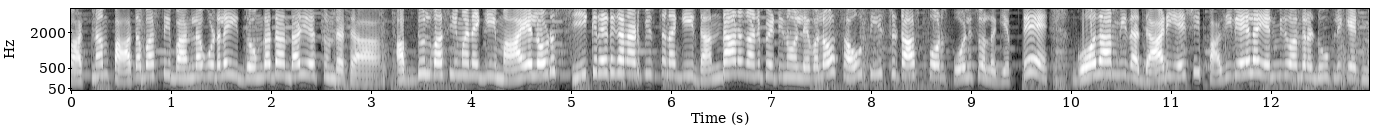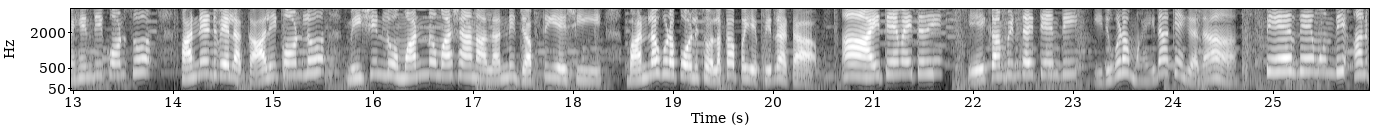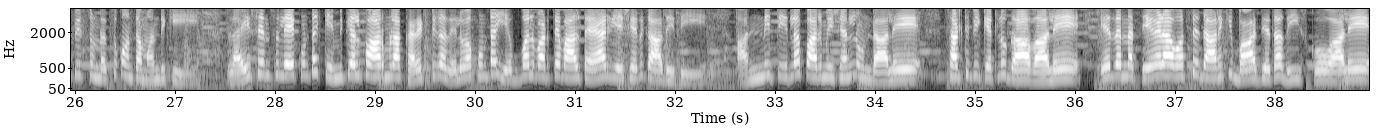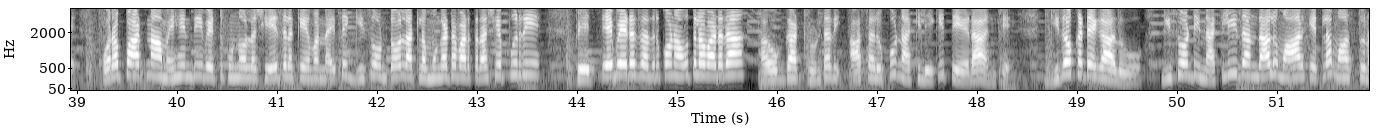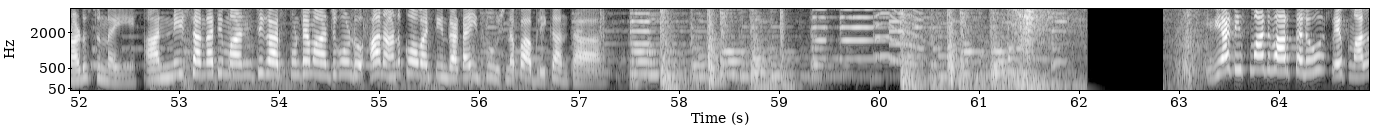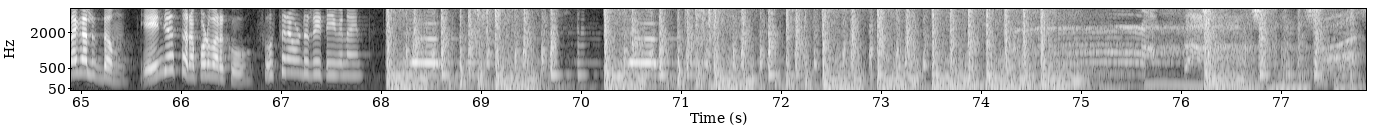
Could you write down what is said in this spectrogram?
పట్నం పాత బస్తీ బండ్ల కూడా ఈ దొంగ దందా చేస్తుండట అబ్దుల్ వసీం అనే గీ మాయలోడు సీక్రెట్గా నడిపిస్తున్న గీ దందాను కనిపెట్టిన లెవెలో south east task force police వాళ్ళకి చెప్తే గోదాం మీద దాడి చేసి పదివేల ఎనిమిది వందల డూప్లికేట్ మెహందీ కోన్స్ పన్నెండు వేల ఖాళీ కోన్లు మిషన్లు మన్ను మషానాలన్నీ జప్తు చేసి బండ్లో కూడా పోలీసు వాళ్ళకి అప్పచెప్పిర్రట. ఆ అయితే ఏమైతుంది? ఏ కంపెనీది అయితే ఏంది? ఇది కూడా మైదాకే కదా. పేరుదేముంది అనిపిస్తుండొచ్చు కొంతమందికి. లైసెన్స్ లేకుండా కెమికల్ ఫార్ములా కరెక్ట్గా తెలియకుండా ఎవ్వరు పడితే వాళ్ళు తయారు చేసేది కాదు ఇది. అన్ని తీర్ల పర్మిషన్లు ఉండాలి సర్టిఫికెట్లు కావాలి ఏదన్నా తేడా వస్తే దానికి బాధ్యత తీసుకోవాలి. పొరపాటున మెహందీ పెట్టుకున్న వాళ్ళ చేతులకు ఏమన్నా అయితే గిసొంటోళ్ళు అట్లా ముంగట పడతారా చెప్పుర్రి? పెట్టే బేడ చదువుకొని అవతల పడరా? ఒగ్గట్లుంటది. అసలుకు నకిలీకి తేడా అంటే. గిదొకటే కాదు గిసొంటి నకిలీ దందాలు మార్కెట్లో మస్తు నడుస్తున్నాయి. అన్నిటి సంగతి మంచిగా అరుచుకుంటే మంచిగా మంచిగుండు అని అనుకోవట్టిండ్రట ఇది చూసిన పబ్లిక్ అంతా. ఇవి స్మార్ట్ వార్తలు రేపు మళ్ళా కలుద్దాం. ఏం చేస్తారు అప్పటి వరకు? చూస్తూనే ఉండరు టీవీ నైన్.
